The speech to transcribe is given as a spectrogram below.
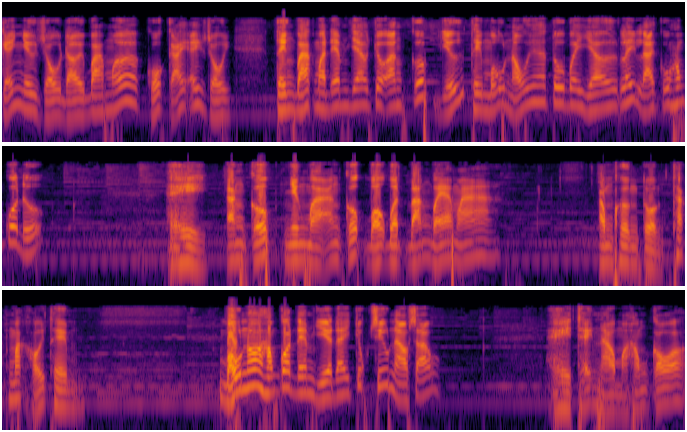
kể như rồi đời ba mớ của cái ấy rồi. Tiền bạc mà đem giao cho ăn cướp giữ thì mụ nội tôi bây giờ lấy lại cũng không có được. Hey, ăn cướp nhưng mà ăn cướp bộ bịch bạn bè mà. Ông Hương Tuần thắc mắc hỏi thêm. Bộ nó không có đem về đây chút xíu nào sao? thì thế nào mà không có.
